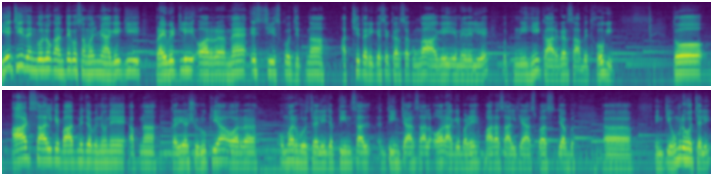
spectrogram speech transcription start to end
ये चीज़ एनगोलो कांते को समझ में आ गई कि प्राइवेटली और मैं इस चीज़ को जितना अच्छी तरीके से कर सकूँगा आगे ये मेरे लिए उतनी ही कारगर साबित होगी। तो आठ साल के बाद में जब इन्होंने अपना करियर शुरू किया और उम्र हो चली जब तीन साल तीन चार साल और आगे बढ़े बारह साल के आसपास जब आ, इनकी उम्र हो चली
